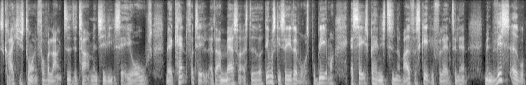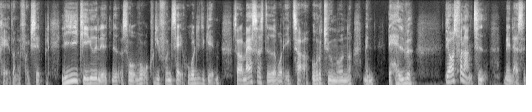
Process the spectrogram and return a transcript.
skrækhistorien for, hvor lang tid det tager med en civil sag i Aarhus. Men jeg kan fortælle, at der er masser af steder. Det er måske så et af vores problemer, at sagsbehandlingstiden er meget forskellig fra land til land. Men hvis advokaterne for eksempel lige kiggede ned, ned og så, hvor kunne de få en sag hurtigt igennem, så er der masser af steder, hvor det ikke tager 28 måneder, men det halve. Det er også for lang tid, men altså,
